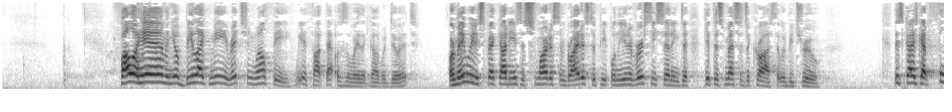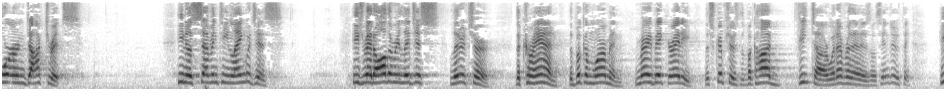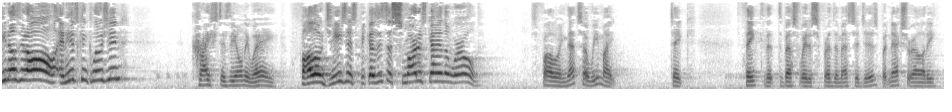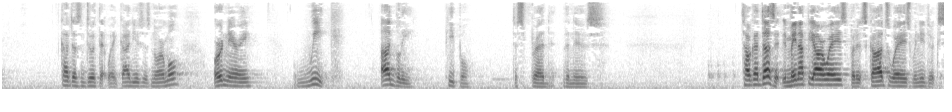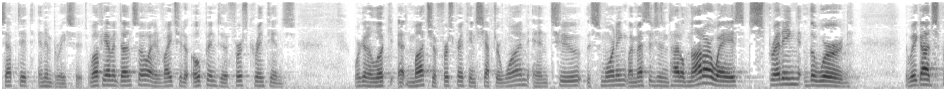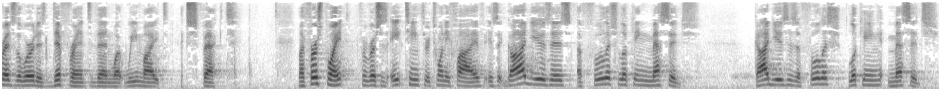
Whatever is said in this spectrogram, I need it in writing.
Follow him and you'll be like me, rich and wealthy. We had thought that was the way that God would do it. Or maybe we'd expect God to use the smartest and brightest of people in the university setting to get this message across that would be true. This guy's got four earned doctorates. He knows 17 languages. He's read all the religious literature, the Quran, the Book of Mormon, Mary Baker Eddy, the scriptures, the Bhagavad Gita or whatever that is, those Hindu things. He knows it all. And his conclusion? Christ is the only way. Follow Jesus because it's the smartest guy in the world. He's following. That's how we might take, think that the best way to spread the message is. But in actuality, God doesn't do it that way. God uses normal, ordinary, weak, ugly people to spread the news. That's how God does it. It may not be our ways, but it's God's ways. We need to accept it and embrace it. Well, if you haven't done so, I invite you to open to 1 Corinthians. We're going to look at much of 1 Corinthians chapter 1 and 2 this morning. My message is entitled Not Our Ways, Spreading the Word. The way God spreads the Word is different than what we might expect. My first point from verses 18 through 25 is that God uses a foolish looking message. God uses a foolish looking message.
